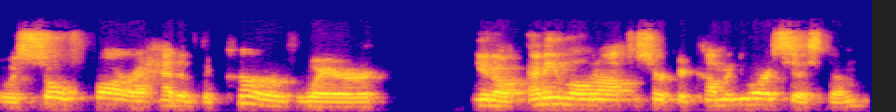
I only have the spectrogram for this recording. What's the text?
it was so far ahead of the curve where, you know, any loan officer could come into our system,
